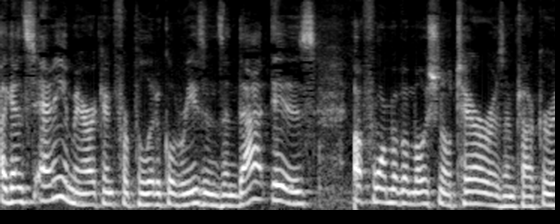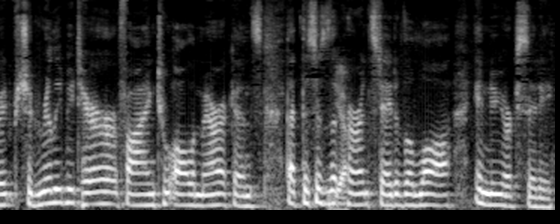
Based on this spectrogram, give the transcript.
against any American for political reasons. And that is a form of emotional terrorism, Tucker. It should really be terrifying to all Americans that this is the Yeah. current state of the law in New York City.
